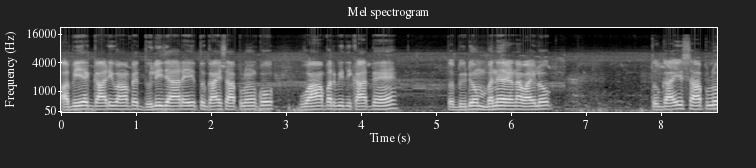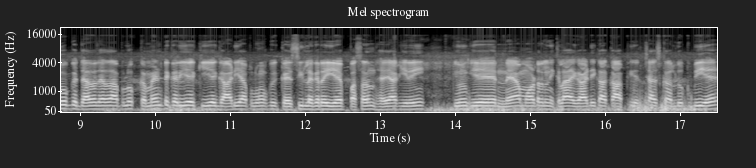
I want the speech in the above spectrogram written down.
अभी एक गाड़ी वहाँ पे धुली जा रही है तो गाइस आप लोगों को वहाँ पर भी दिखाते हैं। तो वीडियो में बने रहना भाई लोग। तो गाइस आप लोग, ज़्यादा से ज़्यादा आप लोग कमेंट करिए कि ये गाड़ी आप लोगों को कैसी लग रही है, पसंद है या कि नहीं। क्योंकि ये नया मॉडल निकला है गाड़ी का, काफ़ी अच्छा इसका लुक भी है।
